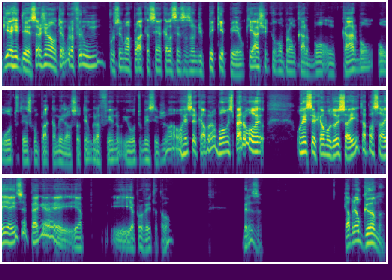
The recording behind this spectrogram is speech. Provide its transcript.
GRD, Sérgio, tem um grafeno 1 por ser uma placa sem aquela sensação de PQP. O que acha que eu comprar um carbon, um carbon ou um outro tênis com placa melhor? Só tem um grafeno e outro bem simples. Ah, o Racer Carbon é bom. Espera o, o Racer Carbon 2 sair, tá para sair aí, você pega e, e, e aproveita, tá bom? Beleza. Gabriel Gama.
